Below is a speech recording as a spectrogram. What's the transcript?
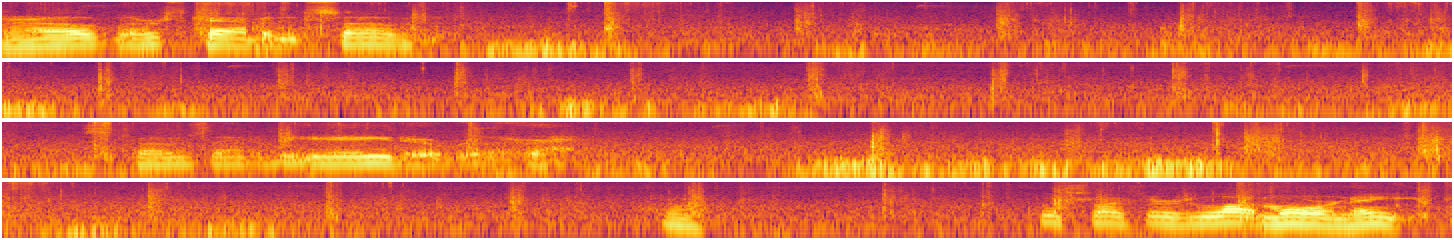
Well, there's cabin seven. Suppose that'll be eight over there. Huh. Looks like there's a lot more than eight.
